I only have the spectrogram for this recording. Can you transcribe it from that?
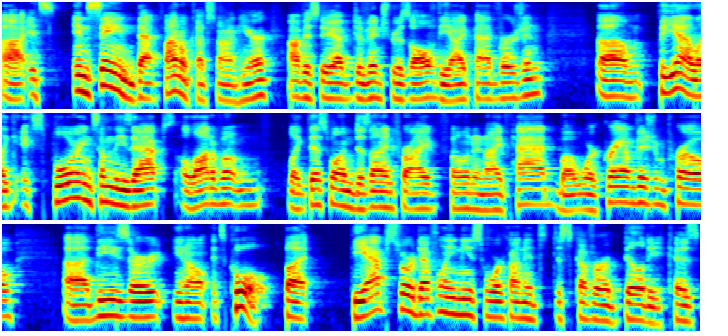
Uh, it's insane that Final Cut's not in here. Obviously, you have DaVinci Resolve, the iPad version. Um, but yeah, like exploring some of these apps, a lot of them, like this one, designed for iPhone and iPad, but work on Vision Pro. Uh, these are, you know, it's cool, but the App Store definitely needs to work on its discoverability because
